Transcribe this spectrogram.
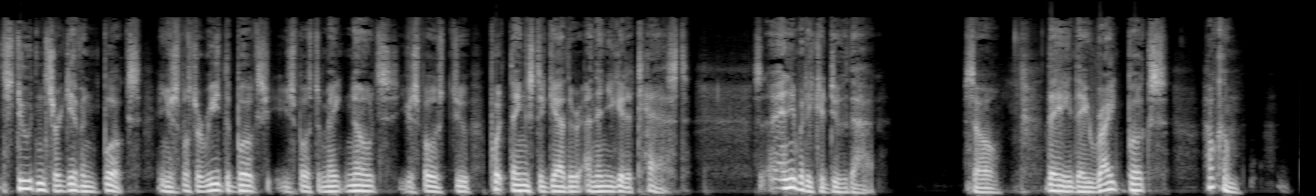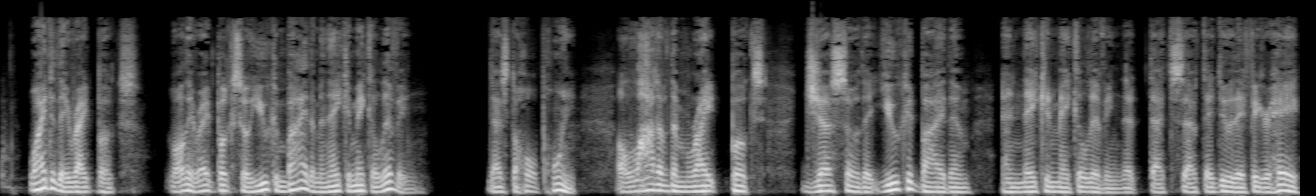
students are given books and you're supposed to read the books. You're supposed to make notes. You're supposed to put things together and then you get a test. So anybody could do that. So they, they write books. How come? Why do they write books? Well, they write books so you can buy them and they can make a living. That's the whole point. A lot of them write books just so that you could buy them and they can make a living. That that's what they do. They figure, hey,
